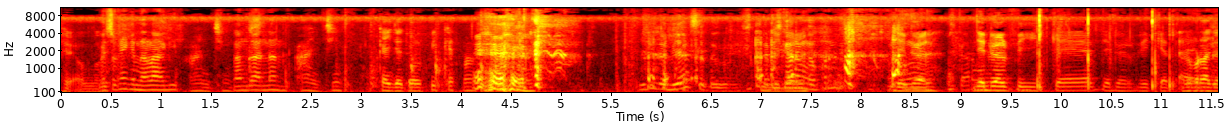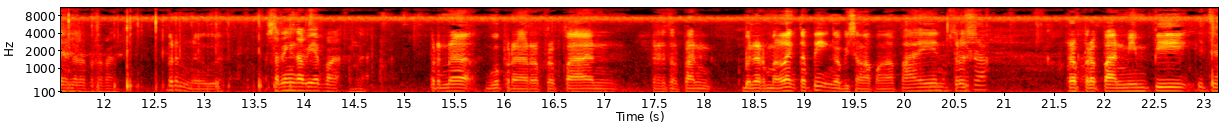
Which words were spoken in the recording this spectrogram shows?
ya Allah. Besoknya kena lagi. Anjing. Langganan. Anjing. Kayak jadwal piket bang. Jadi udah biasa tuh. Gue tapi sekarang nggak pernah. Jadwal Sekarang jadwal piket jadwal piket lu pernah aja. pernah pernah pernah gue sering tapi apa? Enggak. Pernah gue pernah rep-repan rep-repan bener melek tapi nggak bisa ngapa-ngapain. Terus rep-repan mimpi. Itu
